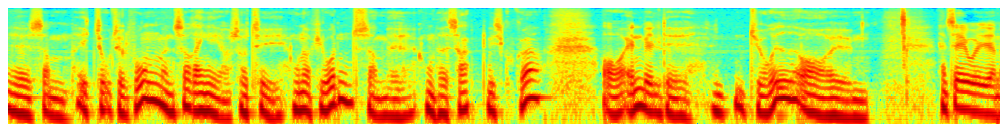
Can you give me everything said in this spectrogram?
øh, som ikke tog telefonen, men så ringede jeg så til 114, som øh, hun havde sagt, vi skulle gøre, og anmeldte teoriet, og øh, han sagde jo, at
